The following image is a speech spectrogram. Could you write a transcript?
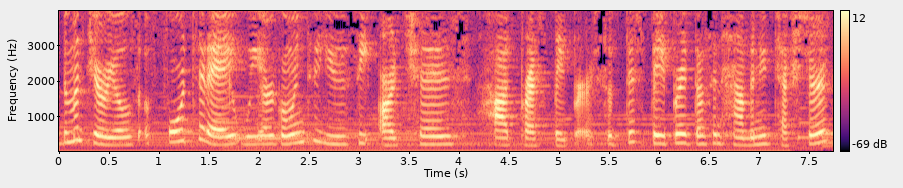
the materials for today, we are going to use the Arches hot press paper. So this paper doesn't have any texture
